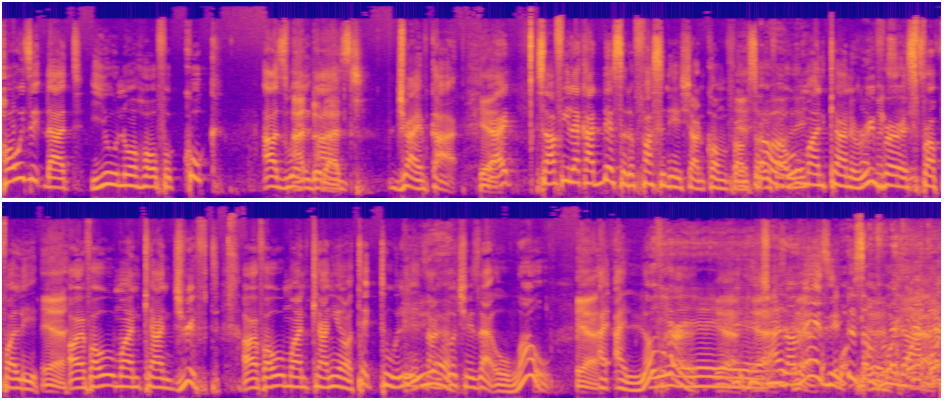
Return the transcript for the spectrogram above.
how is it that you know how to cook as well And do as that. Drive car? Yeah. Right? So I feel like at this where the fascination come from. Yeah. So if a woman can makes reverse properly, Yeah. or if a woman can drift, or if a woman can, you know, take two lanes Yeah. and go through, it's like, oh, wow. Yeah. I, I love Yeah, her. yeah, yeah, Yeah, yeah. yeah. She's I- amazing. It do something for Yeah. that. I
